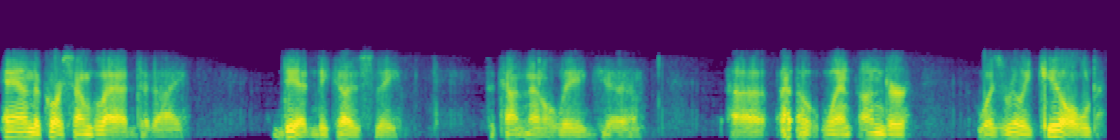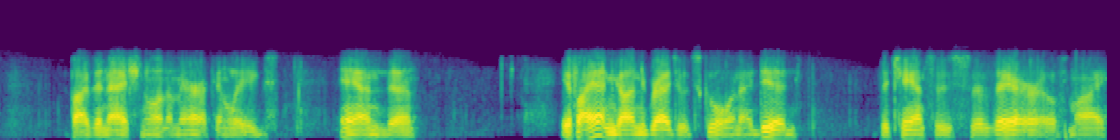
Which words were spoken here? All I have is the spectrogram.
And of course, I'm glad that I did because the the Continental League uh, uh, went under, was really killed by the National and American leagues, and uh, if I hadn't gone to graduate school, and I did, the chances uh, there of my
